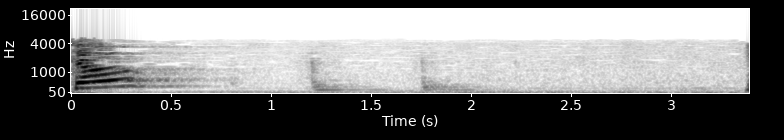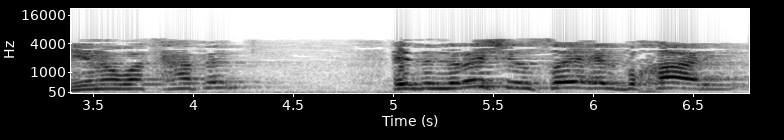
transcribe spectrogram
So, you know what happened? In the narration Sahih al-Bukhari,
